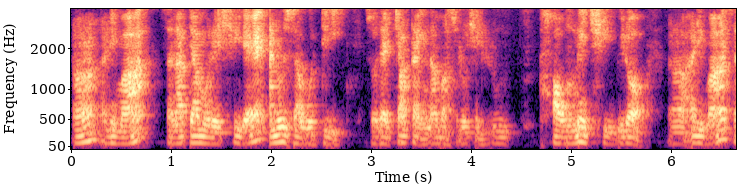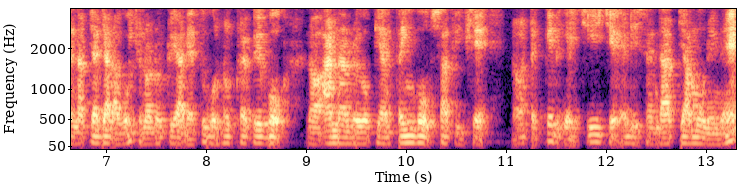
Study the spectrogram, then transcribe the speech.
เนาะအဲ့ဒီမှာဇာနာပြမှုတွေရှိတယ်အနုဇဝတီဆိုတဲ့ကြောက်တိုင်နားမှာဆိုလို့ရှိရင်လူထောင်နဲ့ချီပြီးတော့အဲ့ဒီမှာဆန္ဒပြကြတာကိုကျွန်တော်တို့တွေ့ရတယ်သူ့ကိုနှုတ်ထွက်ပေးဖို့เนาะအာနန္ဒကိုပြန်သိမ်းဖို့စသည်ဖြင့်เนาะတကယ်တကယ်ကြီးကြီးအဲ့ဒီဆန္ဒပြမှုတွေနဲ့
